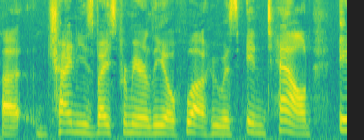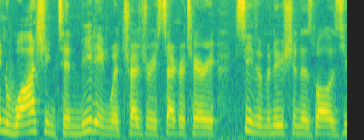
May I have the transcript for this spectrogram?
uh, Chinese Vice Premier Liu He, who is in town in Washington meeting with Treasury Secretary Steven Mnuchin as well as U.S.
